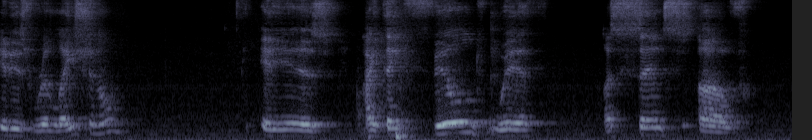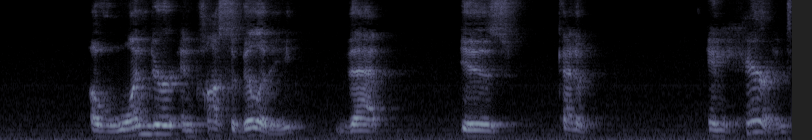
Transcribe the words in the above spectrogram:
it is relational it is i think filled with a sense of of wonder and possibility that is kind of inherent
